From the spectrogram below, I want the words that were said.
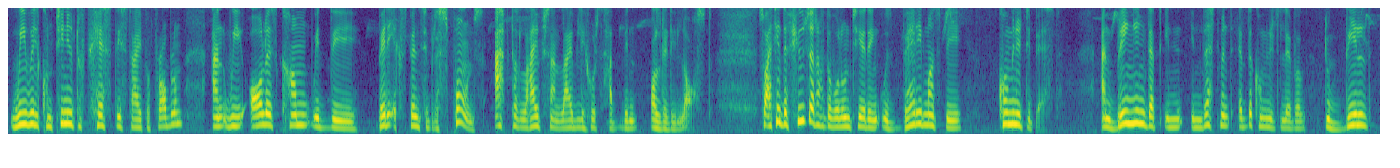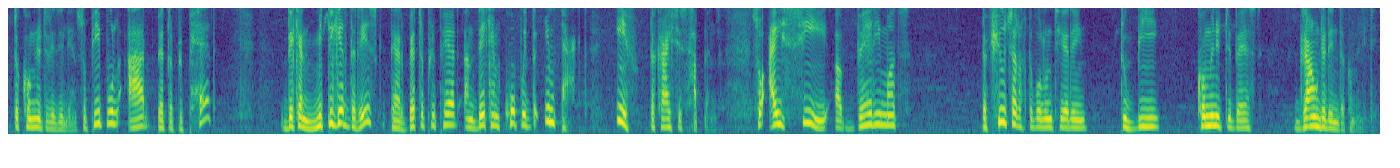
we will continue to face this type of problem and we always come with the very expensive response after lives and livelihoods have been already lost. So I think the future of the volunteering would very much be community based and bringing that in investment at the community level to build the community resilience. So people are better prepared, they can mitigate the risk, they are better prepared and they can cope with the impact if the crisis happens. So I see a very much the future of the volunteering to be community based, grounded in the community.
